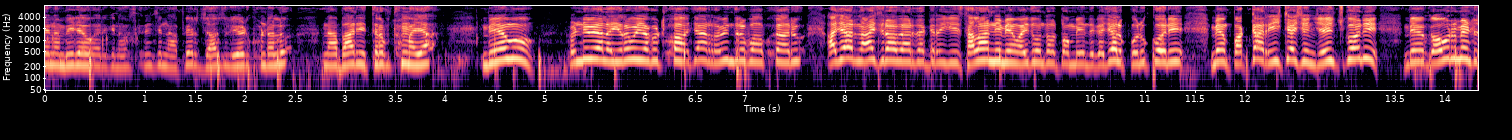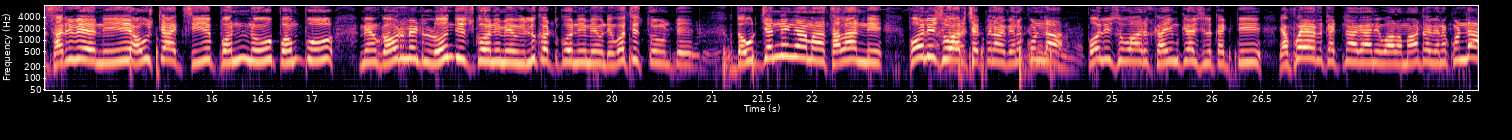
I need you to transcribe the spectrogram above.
ఏం మీడియా వారికి నమస్కరించి నా పేరు జాజులు ఏడుకొండలు నా భార్య తిరుపతమ్మయ్య. మేము రెండు వేల ఇరవై ఒకటిలో అజార్ రవీంద్రబాబు గారు అజార్ నాగేశ్వరరావు గారి దగ్గర ఈ స్థలాన్ని మేము ఐదు వందల తొంభై ఎనిమిది గజాలు కొనుక్కొని మేము పక్కా రిజిస్ట్రేషన్ చేయించుకొని మేము గవర్నమెంట్ సర్వేని హౌస్ ట్యాక్స్ పన్ను పంపు మేము గవర్నమెంట్ లోన్ తీసుకొని మేము ఇల్లు కట్టుకొని మేము నివసిస్తూ ఉంటే దౌర్జన్యంగా మా స్థలాన్ని పోలీసు వారు చెప్పినా వినకుండా పోలీసు వారు క్రైమ్ కేసులు కట్టి ఎఫ్ఐఆర్లు కట్టినా కానీ వాళ్ళ మాట వినకుండా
